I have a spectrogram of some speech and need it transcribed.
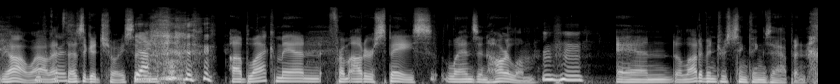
Yeah, wow, that's, that's a good choice. Yeah. I mean, a black man from outer space lands in Harlem, hmm and a lot of interesting things happen.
